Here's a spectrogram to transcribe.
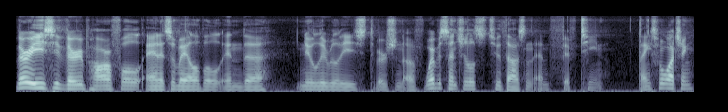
very easy, very powerful, and it's available in the newly released version of Web Essentials 2015. Thanks for watching.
